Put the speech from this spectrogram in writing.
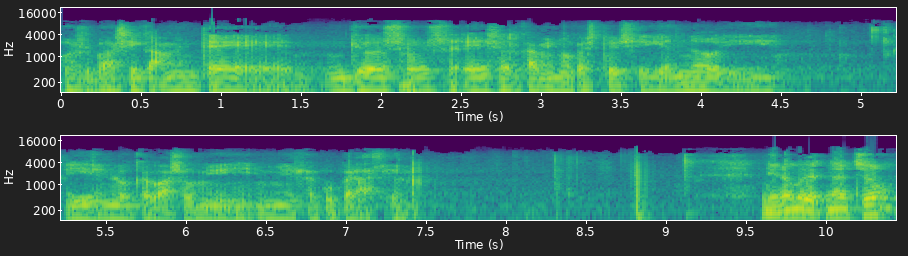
pues básicamente yo eso es, el camino que estoy siguiendo y, en lo que baso mi, recuperación. Mi nombre es Nacho,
